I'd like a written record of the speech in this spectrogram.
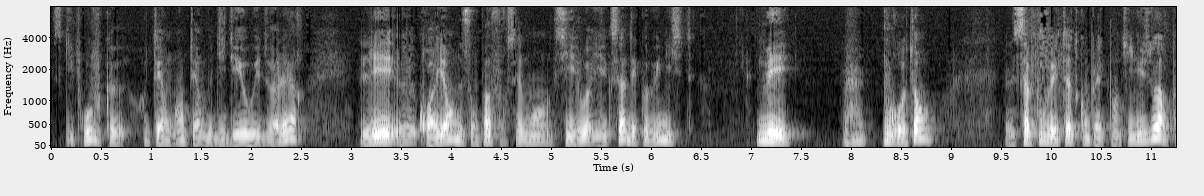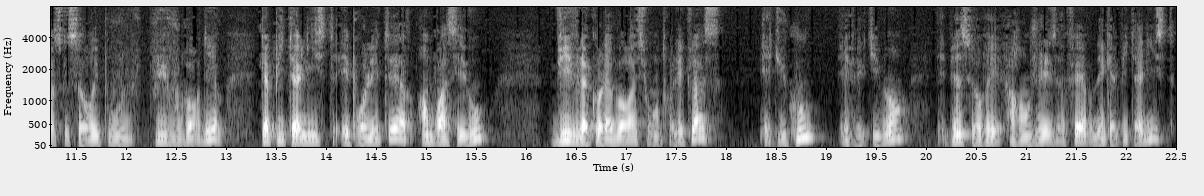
Ce qui prouve que, en termes d'idéaux et de valeurs, les euh, croyants ne sont pas forcément si éloignés que ça des communistes. Mais, pour autant, ça pouvait être complètement illusoire, parce que ça aurait pu vouloir dire capitalistes et prolétaires, embrassez-vous, vive la collaboration entre les classes, et du coup, effectivement, eh bien, ça aurait arrangé les affaires des capitalistes,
